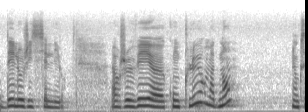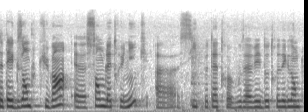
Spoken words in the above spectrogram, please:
des logiciels libres. Alors je vais euh, conclure maintenant. Donc cet exemple cubain euh, semble être unique. si peut-être vous avez d'autres exemples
